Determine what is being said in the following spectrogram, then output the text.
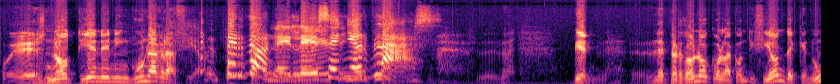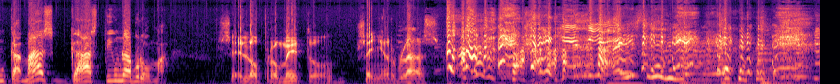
Pues no tiene ninguna gracia. Perdónele, señor Blas. Bien, le perdono con la condición de que nunca más gaste una broma. Se lo prometo, señor Blas. Ay, sí.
